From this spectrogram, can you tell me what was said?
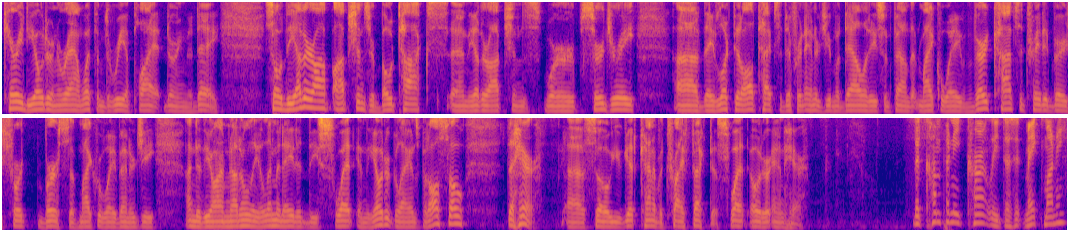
carry deodorant around with them to reapply it during the day. So the other op- options are Botox, and the other options were surgery. Uh, they looked at all types of different energy modalities and found that microwave, very concentrated, very short bursts of microwave energy under the arm, not only eliminated the sweat and the odor glands, but also the hair. Uh, so you get kind of a trifecta sweat, odor, and hair. The company currently, does it make money?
